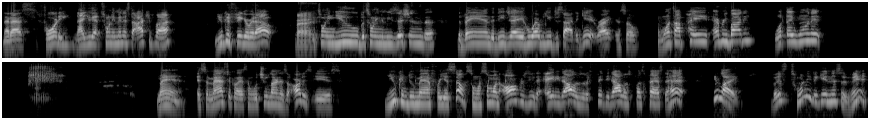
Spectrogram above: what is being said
Now that's 40. Now you got 20 minutes to occupy. You can figure it out. Right. Between you, between the musician, the the band, the DJ, whoever you decide to get, right? And so once I paid everybody what they wanted, man, it's a masterclass. And what you learn as an artist is you can do math for yourself. So when someone offers you the $80 or the $50 plus pass the hat, you're like, but it's 20 to get in this event.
